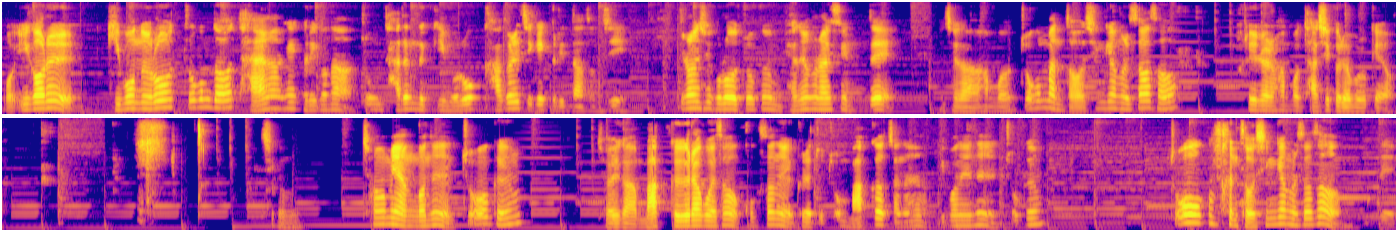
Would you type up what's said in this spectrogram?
뭐 이거를 기본으로 조금 더 다양하게 그리거나 좀 다른 느낌으로 각을 지게 그린다든지 이런 식으로 조금 변형을 할 수 있는데 제가 한번 조금만 더 신경을 써서 프릴을 한번 다시 그려볼게요. 지금 처음에 한 거는 조금 저희가 막 그으라고 해서 곡선을 그래도 좀막 그었잖아요. 이번에는 조금 조금만 더 신경을 써서 네,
